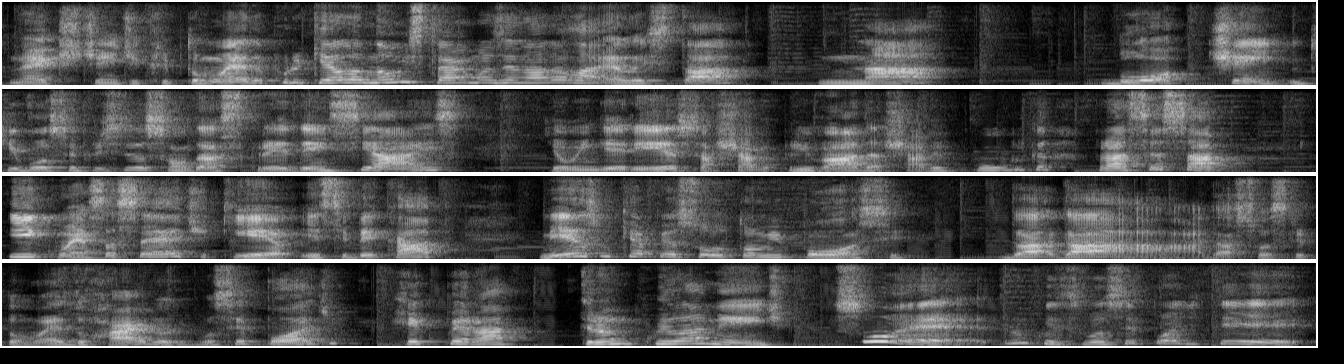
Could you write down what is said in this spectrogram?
na exchange de criptomoeda, porque ela não está armazenada lá, ela está na blockchain. O que você precisa são das credenciais, que é o endereço, a chave privada, a chave pública, para acessar. E com essa set, que é esse backup, mesmo que a pessoa tome posse da, da, das suas criptomoedas, do hardware, você pode recuperar tranquilamente. Isso é tranquilo. Você pode ter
